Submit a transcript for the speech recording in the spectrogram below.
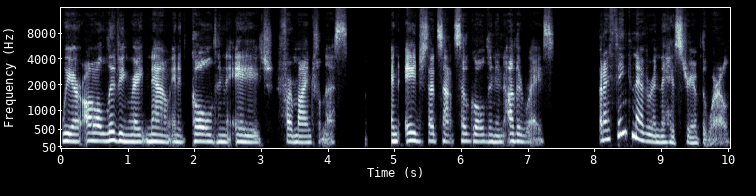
we are all living right now in a golden age for mindfulness, an age that's not so golden in other ways. But I think never in the history of the world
